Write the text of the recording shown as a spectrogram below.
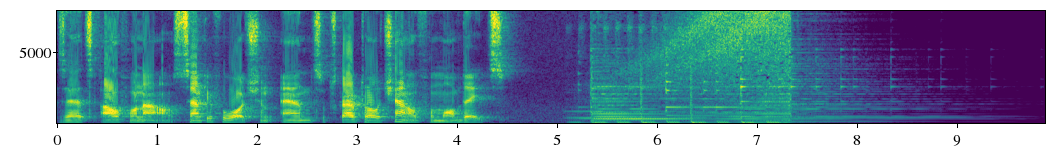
That's all for now. Thank you for watching and subscribe to our channel for more updates.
